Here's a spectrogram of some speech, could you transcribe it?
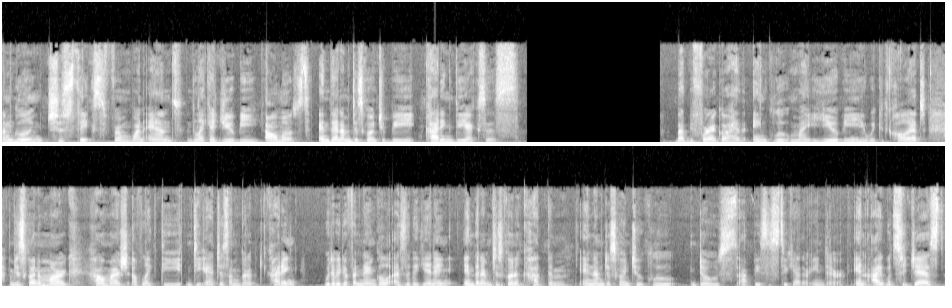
I'm gluing two sticks from one end, like a UB almost, and then I'm just going to be cutting the excess. But before I go ahead and glue my UB, we could call it, I'm just going to mark how much of like the, the edges I'm going to be cutting with a bit of an angle as the beginning and then I'm just going to cut them and I'm just going to glue those uh, pieces together in there. And I would suggest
